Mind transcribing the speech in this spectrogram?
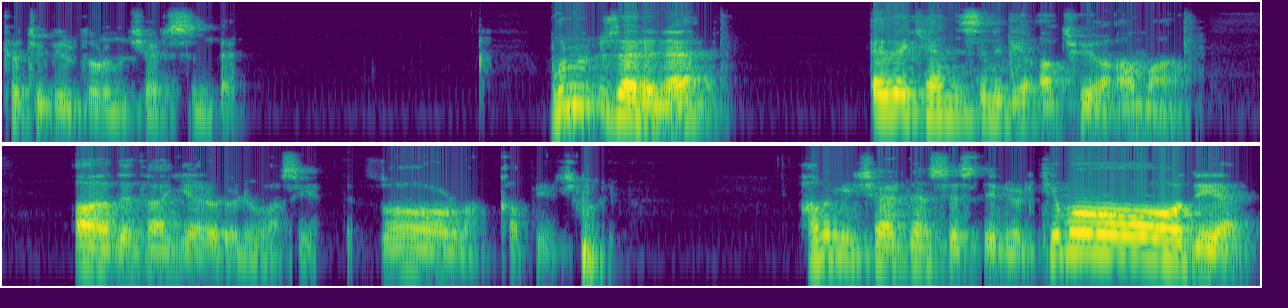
kötü bir durum içerisinde. Bunun üzerine eve kendisini bir atıyor ama adeta yarı ölü vaziyette. Zorla kapıyı çalıyor. Hanım içeriden sesleniyor. Kim o diye.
